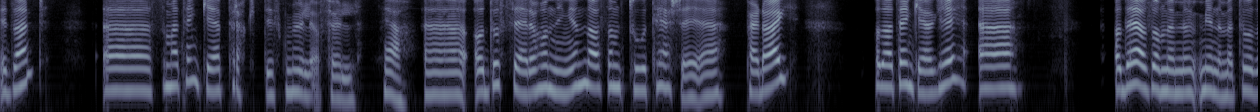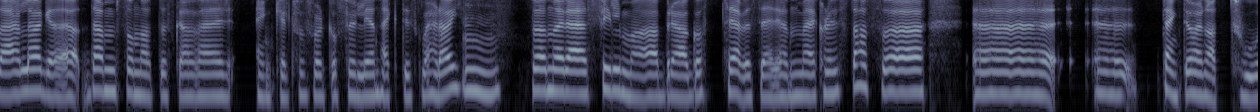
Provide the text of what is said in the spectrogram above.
ikke sant? Eh, som jeg tenker er praktisk mulig å følge. Ja. Uh, og dosere honningen da som to teskjeer per dag. Og da tenker jeg ok uh, Og det er jo sånn med mine metoder, jeg lager dem sånn at det skal være enkelt for folk å følge i en hektisk hverdag. Mm. Så når jeg filma Bra godt TV-serien med Klaus, da, så Uh, eh, tenkte jo han at to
